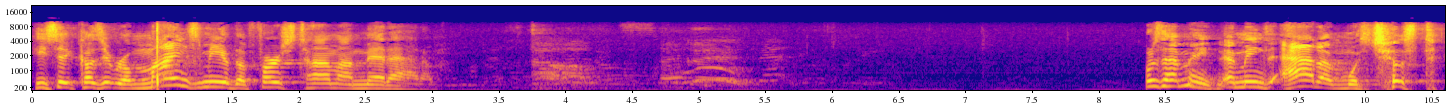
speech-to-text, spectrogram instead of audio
He said, because it reminds me of the first time I met Adam. What does that mean? That means Adam was just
